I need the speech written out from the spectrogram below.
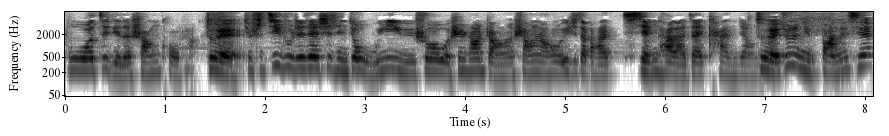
剥自己的伤口嘛，对，就是记住这些事情，就无异于说我身上长了伤，然后我一直在把它掀开来再看这样子。对，就是你把那些，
